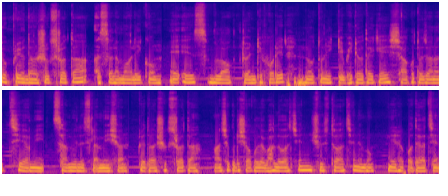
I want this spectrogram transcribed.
সুপ্রিয় দর্শক শ্রোতা আসসালামু আলাইকুম। এ এস ব্লক টোয়েন্টি ফোরের নতুন একটি ভিডিও থেকে স্বাগত জানাচ্ছি আমি সামিউল ইসলাম মিশন। প্রিয় দর্শক শ্রোতা, আশা করি সকলে ভালো আছেন, সুস্থ আছেন এবং নিরাপদে আছেন।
